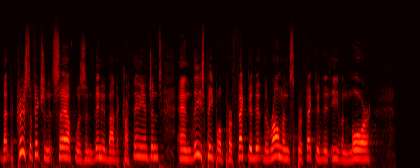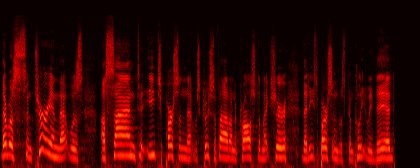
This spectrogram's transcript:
that the crucifixion itself was invented by the Carthaginians, and these people perfected it. The Romans perfected it even more. There was a centurion that was assigned to each person that was crucified on the cross to make sure that each person was completely dead.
